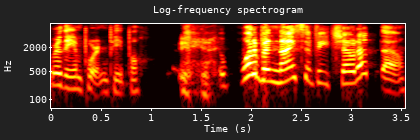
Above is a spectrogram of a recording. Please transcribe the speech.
We're the important people. Yeah. It would have been nice if he showed up though.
